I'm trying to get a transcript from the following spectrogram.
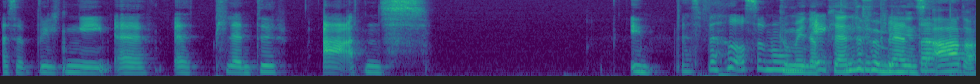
altså hvilken en af, af planteartens, en, hvad hedder sådan nogle Du mener plantefamiliens planter? arter?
